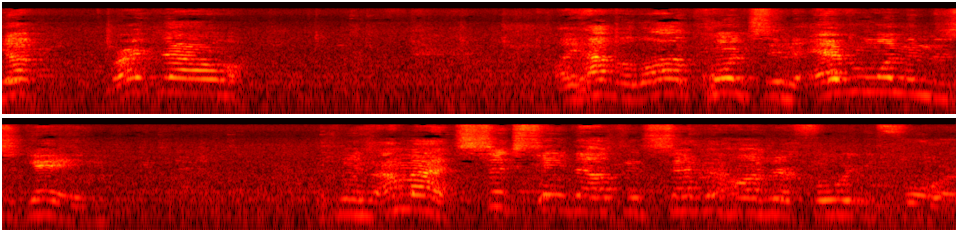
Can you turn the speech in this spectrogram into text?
Yep, right now, I have a lot of points in everyone in this game. Which means I'm at 16,744.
